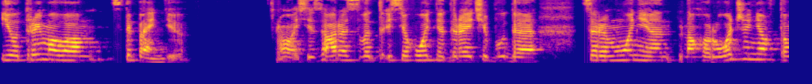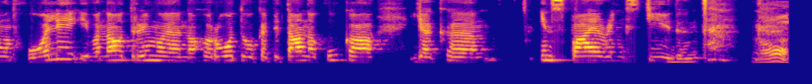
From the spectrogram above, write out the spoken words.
і отримала стипендію. Ось і зараз, от сьогодні, до речі, буде церемонія нагородження в таунхолі, і вона отримує нагороду капітана Кука як е, inspiring student. О,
